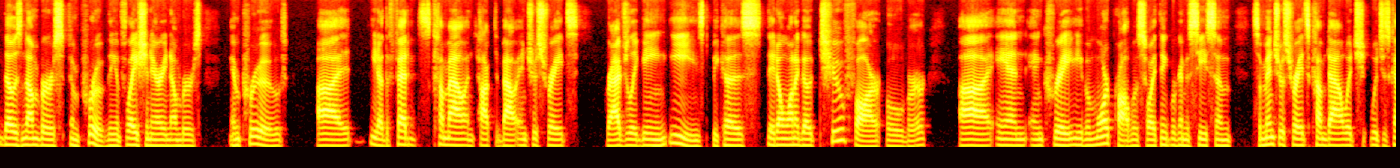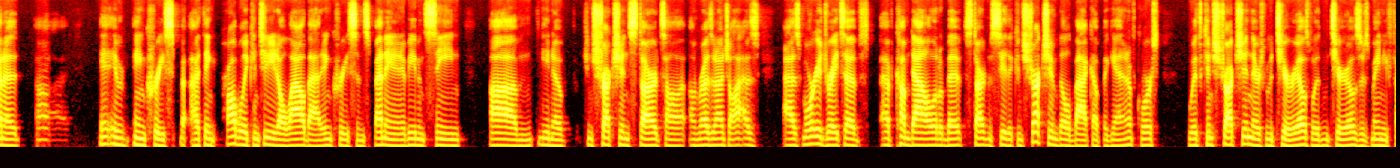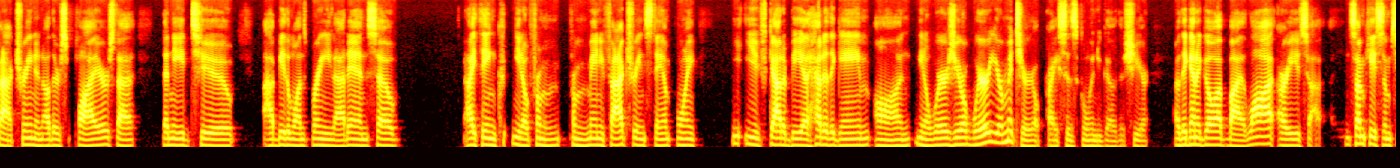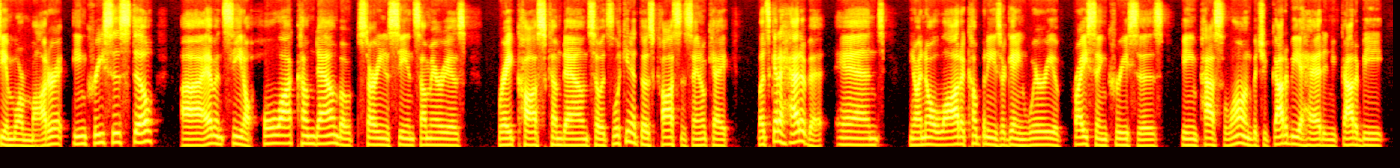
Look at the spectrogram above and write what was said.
those numbers improve, the inflationary numbers improve. Uh, you know, the Fed's come out and talked about interest rates gradually being eased because they don't want to go too far over uh, and and create even more problems. So I think we're going to see some some interest rates come down, which which is going to uh, in, increase. I think probably continue to allow that increase in spending. And I've even seen um, you know construction starts on, on residential as as mortgage rates have have come down a little bit, starting to see the construction build back up again. And of course, with construction, there's materials. With materials, there's manufacturing and other suppliers that that need to uh, be the ones bringing that in. So, I think you know from from a manufacturing standpoint, you've got to be ahead of the game on you know where's your where are your material prices going to go this year? Are they going to go up by a lot? Are you in some cases I'm seeing more moderate increases still. Uh, I haven't seen a whole lot come down, but starting to see in some areas rate costs come down. So it's looking at those costs and saying, okay, let's get ahead of it. And, you know, I know a lot of companies are getting wary of price increases being passed along, but you've got to be ahead and you've got to be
